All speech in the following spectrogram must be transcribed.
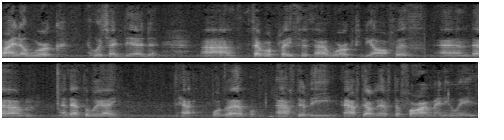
find a work, which I did uh, several places I worked in the office, and um, and that's the way I ha- was after the after I left the farm, anyways.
